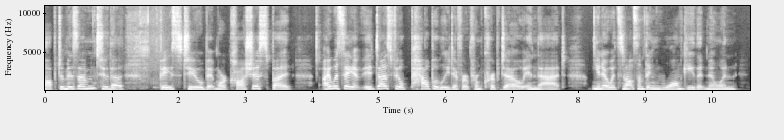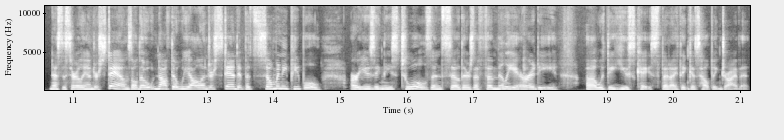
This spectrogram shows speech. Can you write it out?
optimism to the phase two a bit more cautious. But I would say it, it, does feel palpably different from crypto in that, you know, it's not something wonky that no one necessarily understands, although not that we all understand it, but so many people are using these tools. And so there's a familiarity uh, with the use case that I think is helping drive it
